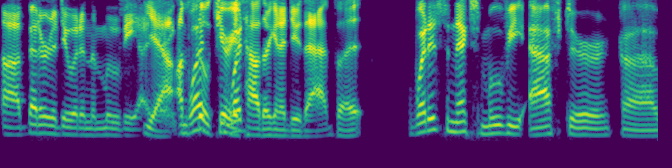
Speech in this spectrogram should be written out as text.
Uh, better to do it in the movie. I yeah, think. I'm What- still curious what- how they're going to do that. But what is the next movie after uh,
